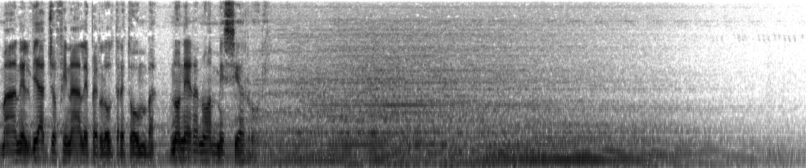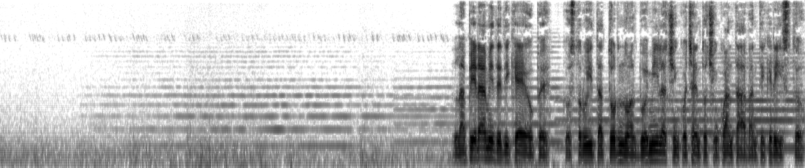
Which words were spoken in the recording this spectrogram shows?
Ma nel viaggio finale per l'oltretomba non erano ammessi errori. La piramide di Cheope, costruita attorno al 2550 a.C.,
